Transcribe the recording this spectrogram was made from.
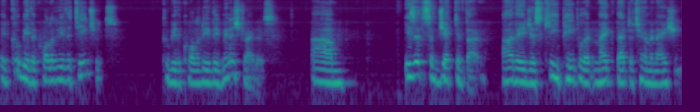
It could be the quality of the teachers could be the quality of the administrators. Um, is it subjective though? Are there just key people that make that determination?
